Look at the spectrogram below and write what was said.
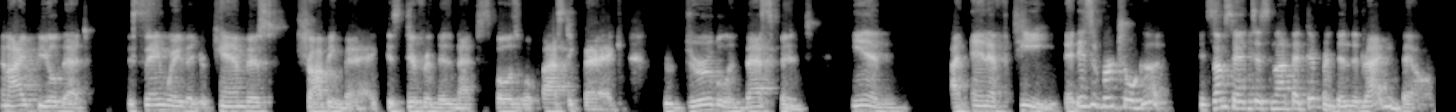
And I feel that the same way that your canvas shopping bag is different than that disposable plastic bag, your durable investment in an NFT that is a virtual good. In some sense, it's not that different than the Dragon Vale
